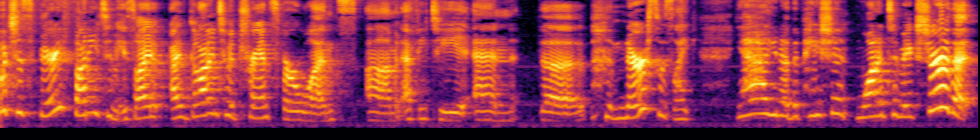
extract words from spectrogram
which is very funny to me. So I I've gone into a transfer once, um, an FET, and the nurse was like, "Yeah, you know, the patient wanted to make sure that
